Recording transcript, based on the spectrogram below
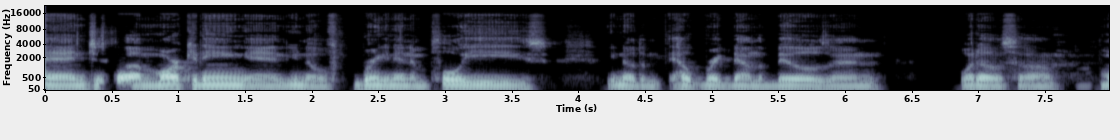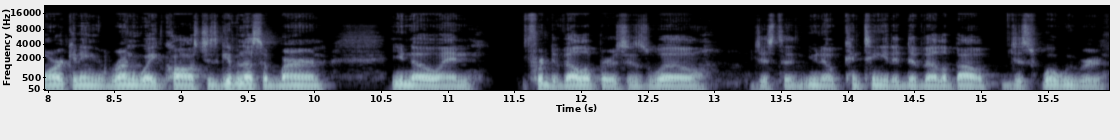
and just uh, marketing and you know bringing in employees you know, to help break down the bills and what else? Uh, marketing, runway costs, just giving us a burn, you know, and for developers as well, just to you know continue to develop out just what we were,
